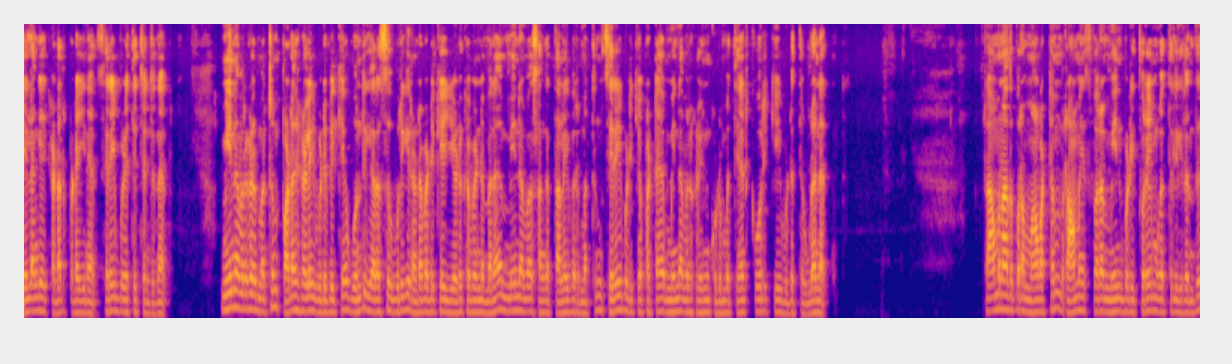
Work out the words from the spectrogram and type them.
இலங்கை கடற்படையினர் சிறைபிடித்துச் சென்றனர். மீனவர்கள் மற்றும் படகுகளை விடுவிக்க ஒன்றிய அரசு உரிய நடவடிக்கை எடுக்க வேண்டுமென மீனவ சங்க தலைவர் மற்றும் சிறைபிடிக்கப்பட்ட மீனவர்களின் குடும்பத்தினர் கோரிக்கை விடுத்துள்ளனர். ராமநாதபுரம் மாவட்டம் ராமேஸ்வரம் மீன்பிடி துறைமுகத்தில் இருந்து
